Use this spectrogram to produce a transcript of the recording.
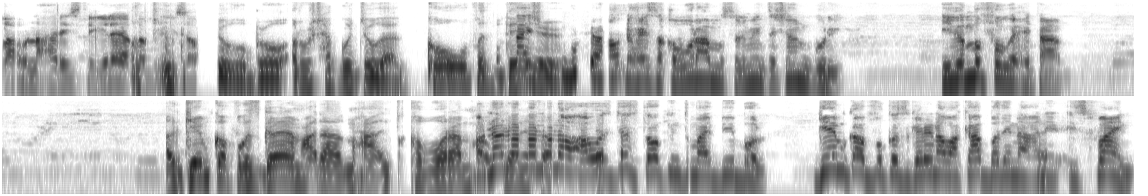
ma u naxariistay qabuuraha muslimiinta shan guri igama foga xitaa gameka focus garanaya maxaa dhahda maxaa inta qabuuraa no maxaa no u no no keenaysaa no I was just talking to my people. Gameka focus garena waa kaa badina ani is fine.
